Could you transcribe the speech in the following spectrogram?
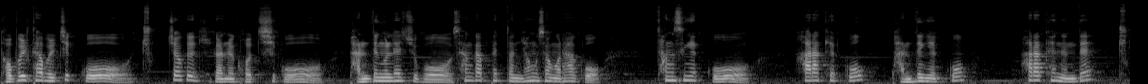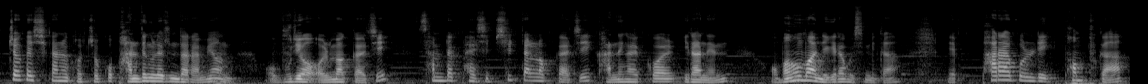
더블탑을 찍고 축적의 기간을 거치고 반등을 해주고 삼각 패턴 형성을 하고 상승했고 하락했고 반등했고 하락했는데 축적의 시간을 거쳤고 반등을 해준다라면 어, 무려 얼마까지 387달러까지 가능할 걸이라는 어마어마한 얘기를 하고 있습니다. 예, 파라볼릭 펌프가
